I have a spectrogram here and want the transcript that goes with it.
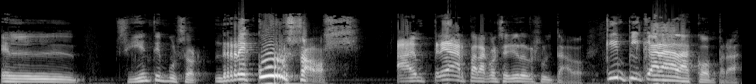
El siguiente impulsor. Recursos a emplear para conseguir el resultado. ¿Qué implicará la compra?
